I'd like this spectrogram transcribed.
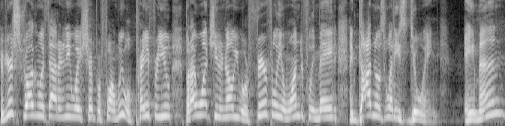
If you're struggling with that in any way, shape, or form, we will pray for you. But I want you to know you were fearfully and wonderfully made, and God knows what He's doing. Amen.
